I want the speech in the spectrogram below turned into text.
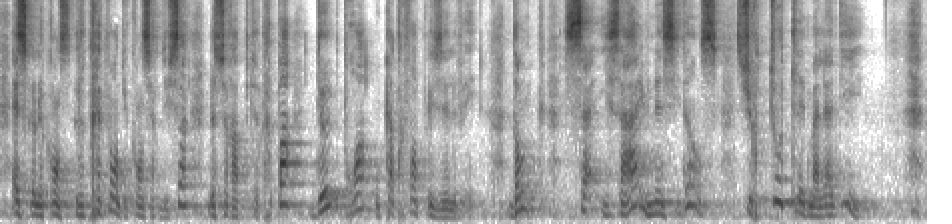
Est-ce que le, le, traitement du cancer du sein ne sera peut-être pas deux, trois ou quatre fois plus élevé? Donc, ça, ça a une incidence sur toutes les maladies.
